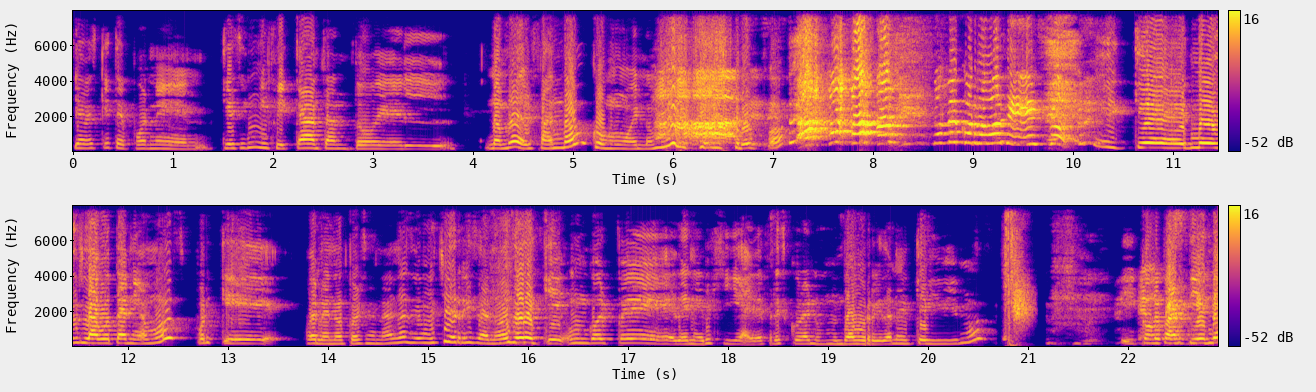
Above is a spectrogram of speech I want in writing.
ya ves que te ponen qué significa tanto el nombre del fandom como el nombre Ah, sí, del sí. grupo. no me acordaba de eso. Y que nos la botaneamos porque, bueno, en lo personal nos dio mucha risa, ¿no? Eso de que un golpe de energía y de frescura en un mundo aburrido en el que vivimos. Y que compartiendo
